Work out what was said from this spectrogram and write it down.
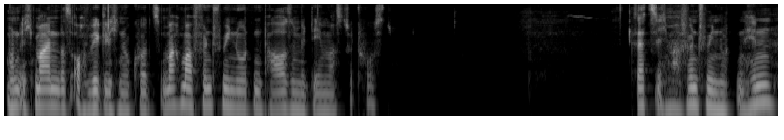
und ich meine das auch wirklich nur kurz, mach mal 5 Minuten Pause mit dem, was du tust. Setz dich mal 5 Minuten hin.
